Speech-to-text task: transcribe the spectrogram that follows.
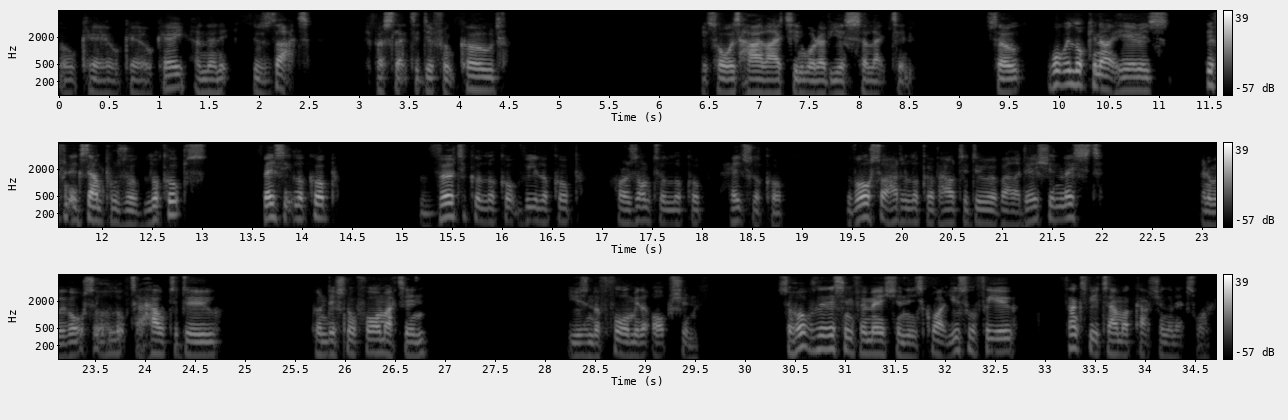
Okay, okay, okay. And then it does that. If I select a different code, it's always highlighting whatever you're selecting. So what we're looking at here is different examples of lookups, basic lookup, vertical lookup, VLOOKUP, horizontal lookup, HLOOKUP. We've also had a look of how to do a validation list, and we've also looked at how to do conditional formatting using the formula option. So hopefully this information is quite useful for you. Thanks for your time. I'll catch you on the next one.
